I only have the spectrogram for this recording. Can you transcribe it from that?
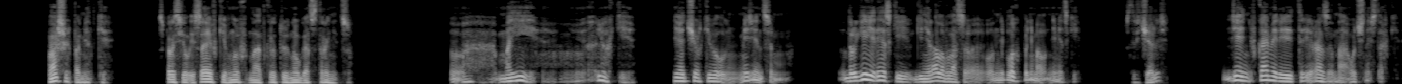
— Ваши пометки? — спросил Исаев, кивнув на открытую ногу от страницу. — Мои э, легкие. Я отчеркивал мизинцем. Другие резкие генерала Власова. Он неплохо понимал немецкий. Встречались? День в камере и три раза на очной ставке.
